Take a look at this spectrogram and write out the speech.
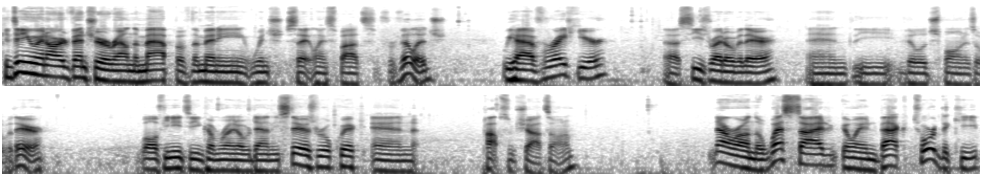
Continuing our adventure around the map of the many winch sightline spots for village, we have right here, uh, C's right over there, and the village spawn is over there. Well, if you need to, you can come right over down these stairs real quick and pop some shots on them. Now we're on the west side, going back toward the keep,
